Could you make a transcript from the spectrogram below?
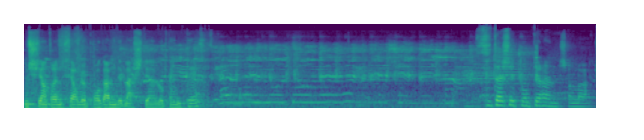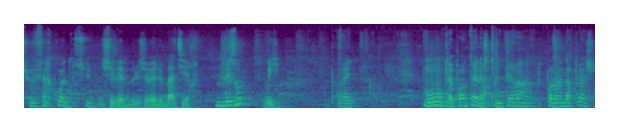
Je suis en train de faire le programme de m'acheter un lopin de terre. Si tu achètes ton terrain, Inch'Allah, tu veux faire quoi dessus? Je vais, je vais le bâtir. Une maison? Oui. Pareil. Mon oncle, il a pas longtemps, il a acheté un terrain pas loin de la plage.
